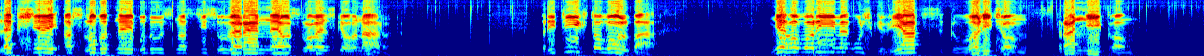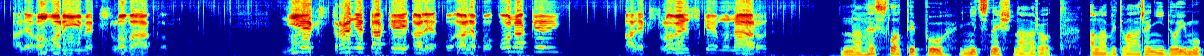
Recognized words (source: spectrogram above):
lepšej a slobodnej budúcnosti suverénneho slovenského národa. Pri týchto voľbách nehovoríme už k viac k voličom, stranníkom, ale hovoríme k Slovákom. Nie k strane takej ale, alebo onakej, ale k slovenskému národu. Na hesla typu nic než národ a na vytváření dojmu,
